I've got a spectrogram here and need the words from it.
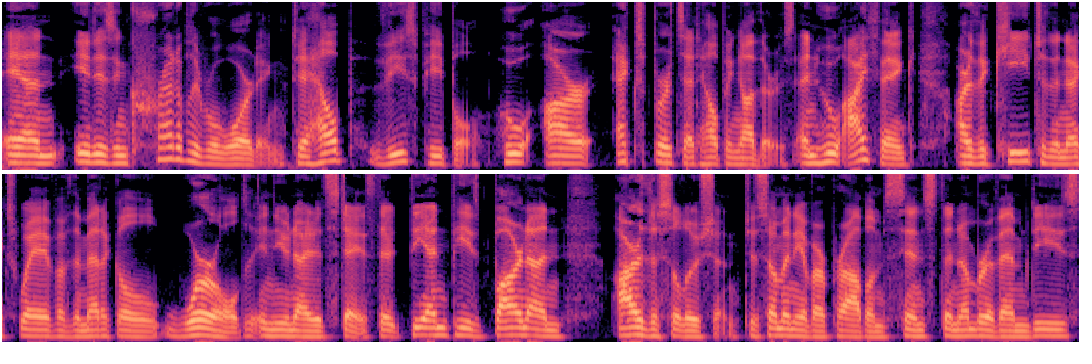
And it is incredibly rewarding to help these people who are experts at helping others and who I think are the key to the next wave of the medical world in the United States. The, the NPs, bar none, are the solution to so many of our problems since the number of MDs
